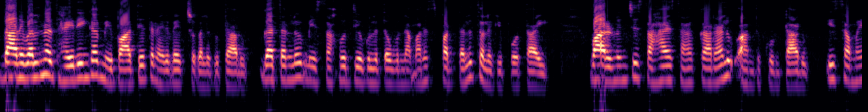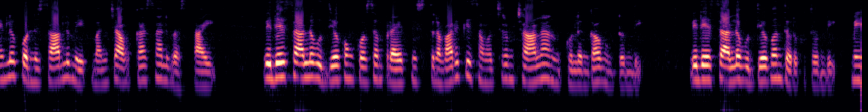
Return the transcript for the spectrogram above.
దాని వలన ధైర్యంగా మీ బాధ్యత నెరవేర్చగలుగుతారు. గతంలో మీ సహోద్యోగులతో ఉన్న మనస్పర్ధలు తొలగిపోతాయి. వారి నుంచి సహాయ సహకారాలు అందుకుంటారు. ఈ సమయంలో కొన్నిసార్లు మీకు మంచి అవకాశాలు వస్తాయి. విదేశాల్లో ఉద్యోగం కోసం ప్రయత్నిస్తున్న వారికి సంవత్సరం చాలా అనుకూలంగా ఉంటుంది. విదేశాల్లో ఉద్యోగం దొరుకుతుంది. మీ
